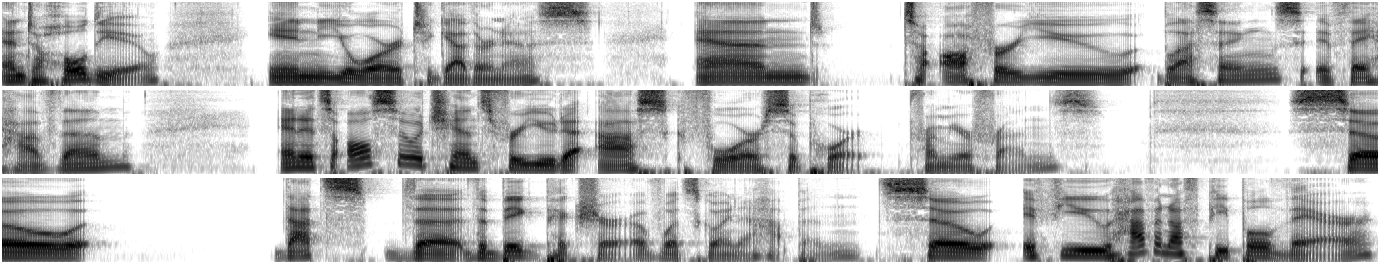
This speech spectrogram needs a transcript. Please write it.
and to hold you in your togetherness and to offer you blessings if they have them. And it's also a chance for you to ask for support from your friends. So that's the the big picture of what's going to happen. So if you have enough people there,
